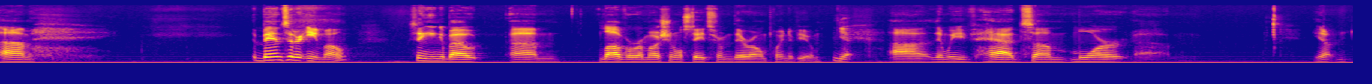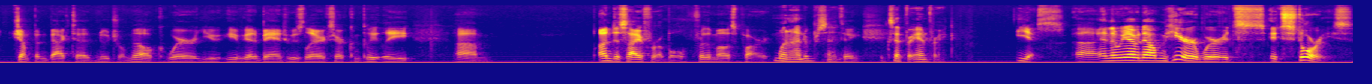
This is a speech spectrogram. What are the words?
um, bands that are emo, singing about um, love or emotional states from their own point of view. yeah, Uh, then we've had some more, um, you know, jumping back to Neutral Milk, where you you've got a band whose lyrics are completely um, undecipherable for the most part. One hundred percent think except for Anne Frank. yes, uh, and then we have an album here where it's it's stories,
